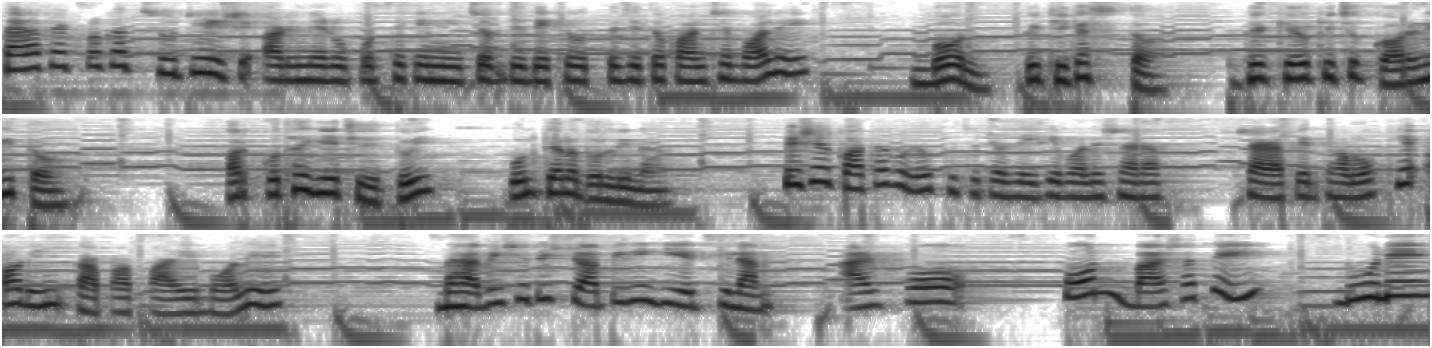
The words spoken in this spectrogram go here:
সারাফ এক প্রকার ছুটে এসে অরিনের উপর থেকে নিচ অব্দি দেখে উত্তেজিত কণ্ঠে বলে বোন তুই ঠিক আছিস তো? তোকে কেউ কিছু করেনি তো? আর কোথায় গিয়েছিলি তুই? ফোন কেন ধরলি না? শেষের কথাগুলো কিছুটা রেগে বলে সারাফ সারাফের ধমক অরিন কাপা পায়ে বলে ভাবির সাথে শপিংয়ে গিয়েছিলাম আর ফো ফোন বাসাতেই ভুলে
